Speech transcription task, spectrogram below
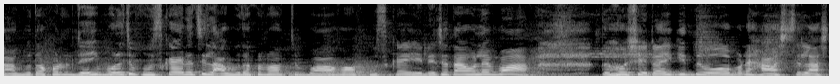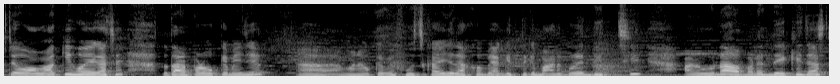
লাবু তখন যেই বলেছে ফুচকা এনেছি, লাবু তখন ভাবছে বা বা ফুচকা এনেছে তাহলে মা? তো সেটাই কিন্তু ও মানে হাসছে লাস্টে ও অবাকই হয়ে গেছে। তো তারপর ওকে আহ, মানে ওকে আমি ফুচকা এই যে দেখো ব্যাগের থেকে বার করে দিচ্ছি। আর ও না মানে দেখে জাস্ট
